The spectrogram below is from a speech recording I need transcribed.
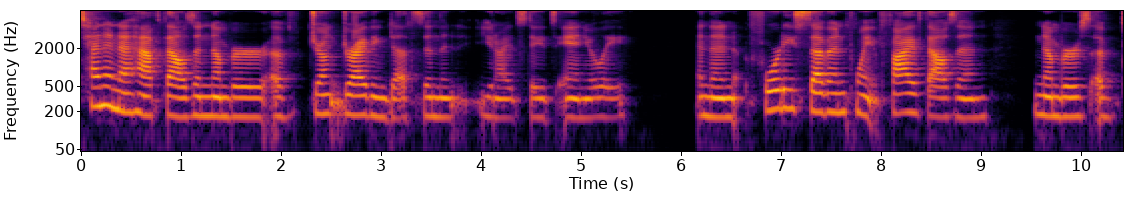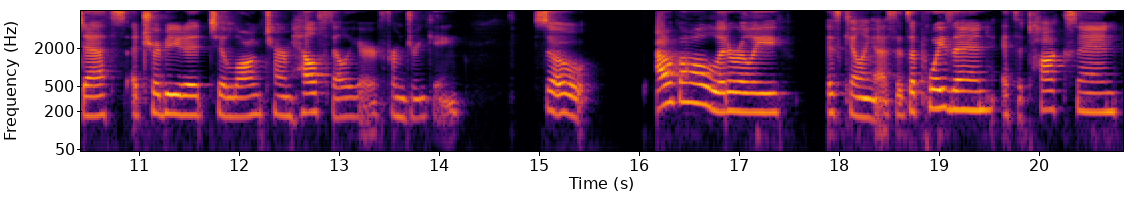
10,500 number of drunk driving deaths in the United States annually. And then 47.5 thousand numbers of deaths attributed to long term health failure from drinking. So, alcohol literally is killing us. It's a poison, it's a toxin,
